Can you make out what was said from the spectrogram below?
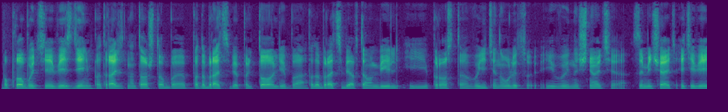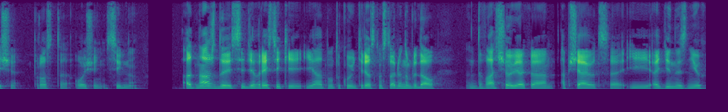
Попробуйте весь день потратить на то, чтобы подобрать себе пальто, либо подобрать себе автомобиль, и просто выйдите на улицу, и вы начнете замечать эти вещи просто очень сильно. Однажды, сидя в рестике, я одну такую интересную историю наблюдал. Два человека общаются, и один из них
